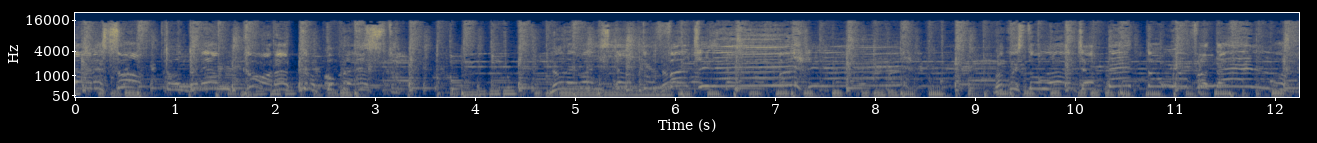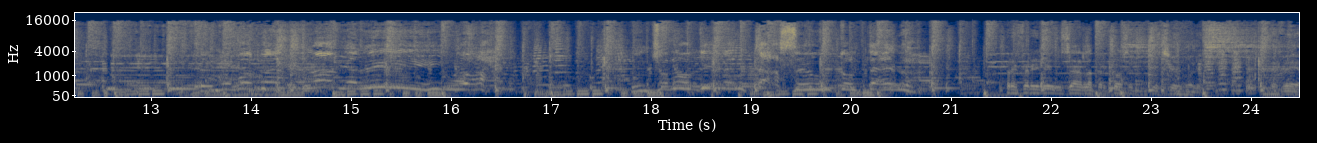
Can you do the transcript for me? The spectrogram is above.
stare sotto dove è ancora troppo presto. Non è mai stato facile, ma questo l'ha già detto mio fratello, e non vorrei che la mia lingua un giorno diventasse un coltello, preferirei usarla per cose più piacevoli. È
